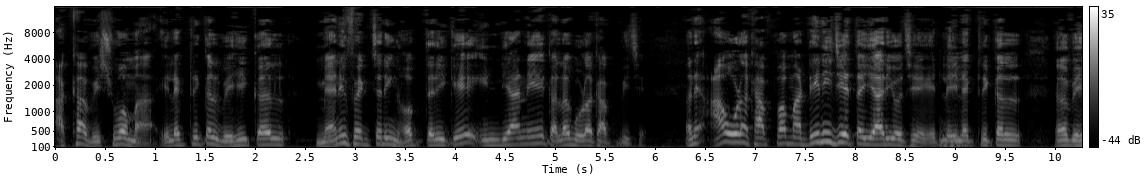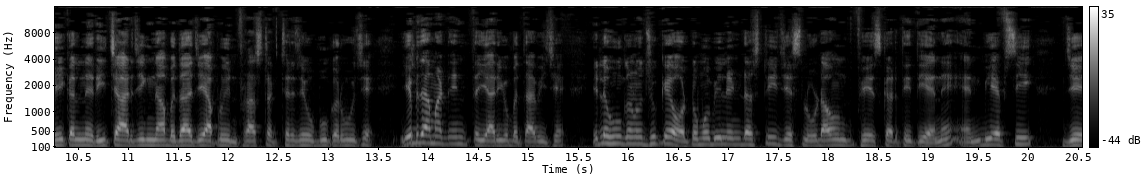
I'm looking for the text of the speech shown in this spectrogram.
આખા વિશ્વમાં ઇલેક્ટ્રિકલ વેહિકલ મેન્યુફેક્ચરિંગ હબ તરીકે ઇન્ડિયાને એક અલગ ઓળખ આપવી છે. અને આ ઓળખ આપવા માટેની જે તૈયારીઓ છે એટલે ઇલેક્ટ્રિકલ વેહિકલને રિચાર્જિંગના બધા જે આપણું ઇન્ફ્રાસ્ટ્રક્ચર છે ઊભું કરવું છે એ બધા માટેની તૈયારીઓ બતાવી છે. એટલે હું ગણું છું કે ઓટોમોબિલ ઇન્ડસ્ટ્રી જે સ્લોડાઉન ફેસ કરતી હતી એને એનબીએફસી જે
